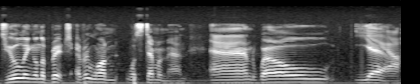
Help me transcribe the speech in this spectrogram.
dueling on the bridge. Everyone was demo man, and well, yeah.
